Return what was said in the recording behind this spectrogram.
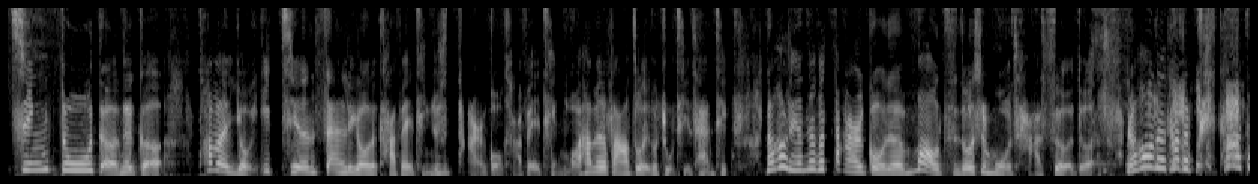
京都的那个，他们有一间三丽鸥的咖啡厅，就是大耳狗咖啡厅哦，他们就帮他做一个主题餐厅，然后连那个大耳狗的帽子都是抹茶色的。然后呢，它的 屁，它它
